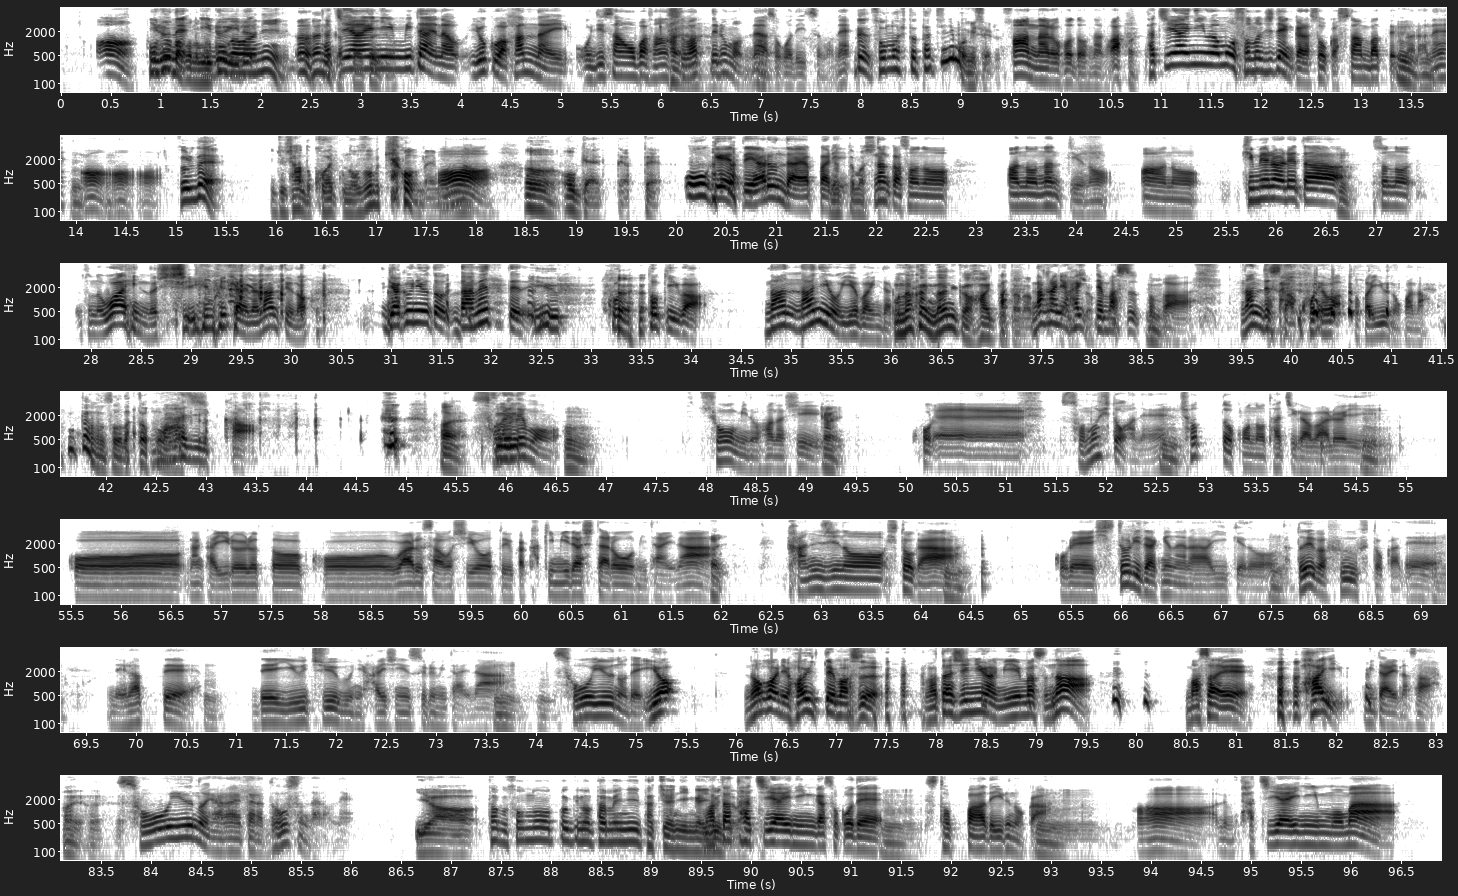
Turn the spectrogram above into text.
投票箱の向こう側に何立ち会い人みたいなよくわかんないおじさんおばさん座ってるもんね、はいはい。はい、あそこでいつもね。でその人たちにも見せるんですあなるほどなるほど。あ、はい、立ち会い人はもうその時点からそうかスタンバってるからね、それで一応ちゃんとこうやって覗き込んでみんなあうん。OK ってやって。OK ってやるんだやっぱり。やってました。なんかそのあのなんていうの？あの決められた、うん、そのそのワインのシーンみたいななんていうの？逆に言うとダメっていう時はな何を言えばいいんだろう、ね、中に何か入ってたら中に入ってますとか、うん、何ですかこれはとか言うのかな。多分そうだと思うマジか。はい。それでも、うん、正味の話、はい、これその人がね、うん、ちょっとこのたちが悪い、うんこうなんかいろいろとこう悪さをしようというかかき乱したろうみたいな感じの人が、はい、これ一人だけならいいけど、うん、例えば夫婦とかで狙って、うん、で YouTube に配信するみたいな、そういうので「いや中に入ってます。私には見えますな。正江はいみたいなさ、はいはいはい、そういうのやられたらどうすんだろうね。いや多分その時のために立ち会い人がいるまた立ち会い人がそこでストッパーでいるのか、うん、ああでも立ち会い人もまあ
